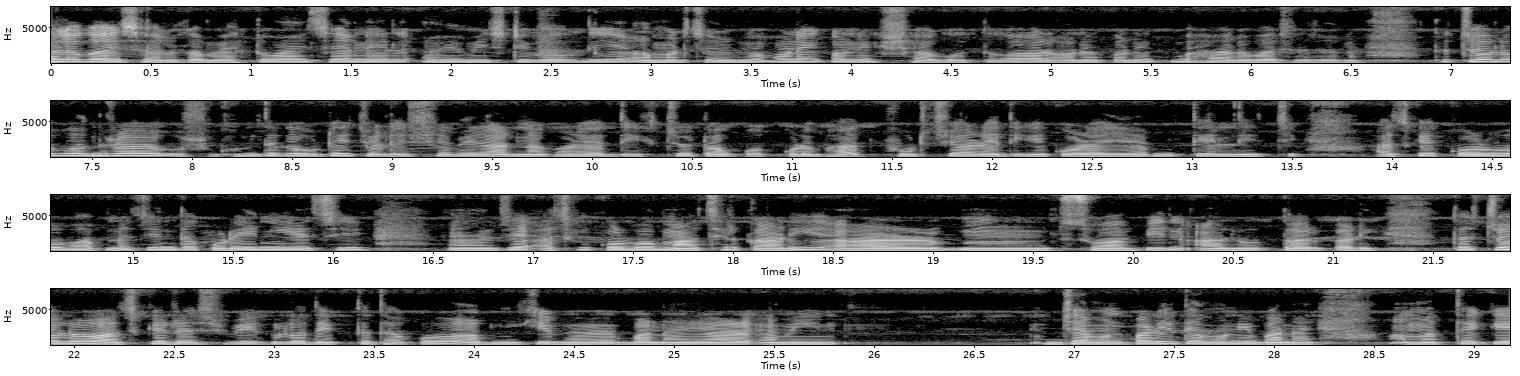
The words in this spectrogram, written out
Hello guys welcome back to my channel আমি মিষ্টি বৌদি, আমার চ্যানেলে অনেক অনেক স্বাগত আর অনেক অনেক ভালোবাসা জানাই। তো চলো বন্ধুরা ঘুম থেকে উঠেই চলে এসেছি আমি রান্নাঘরে। দেখছ টকবক করে ভাত ফুটছে আর এদিকে কড়াইয়ে আমি তেল দিচ্ছি। আজকে করব ভাবনা চিন্তা করেই নিয়েছি যে আজকে করব মাছের কারি আর সয়াবিন আলুর তরকারি। তো চলো আজকের রেসিপিগুলো দেখতে থাকো, আমি কীভাবে বানাই আর আমি যেমন পারি তেমনই বানাই। আমার থেকে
